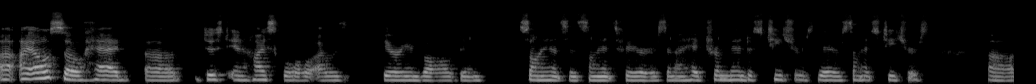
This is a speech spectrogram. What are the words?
Uh, I also had, uh, just in high school, I was very involved in science and science fairs, and I had tremendous teachers there, science teachers. Uh,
